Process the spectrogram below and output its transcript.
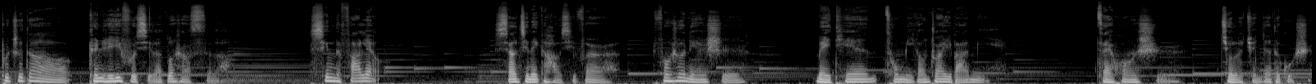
不知道跟着衣服洗了多少次了，新的发亮。想起那个好媳妇儿，丰收年时，每天从米缸抓一把米，灾荒时救了全家的故事，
